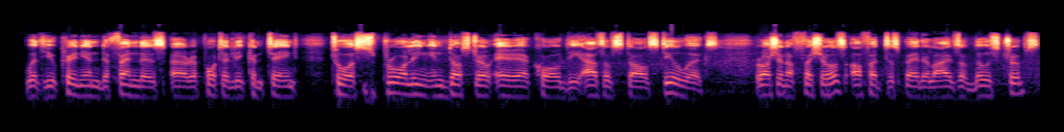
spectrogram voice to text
with Ukrainian defenders uh, reportedly contained to a sprawling industrial area called the Azovstal Steelworks. Russian officials offered to spare the lives of those troops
